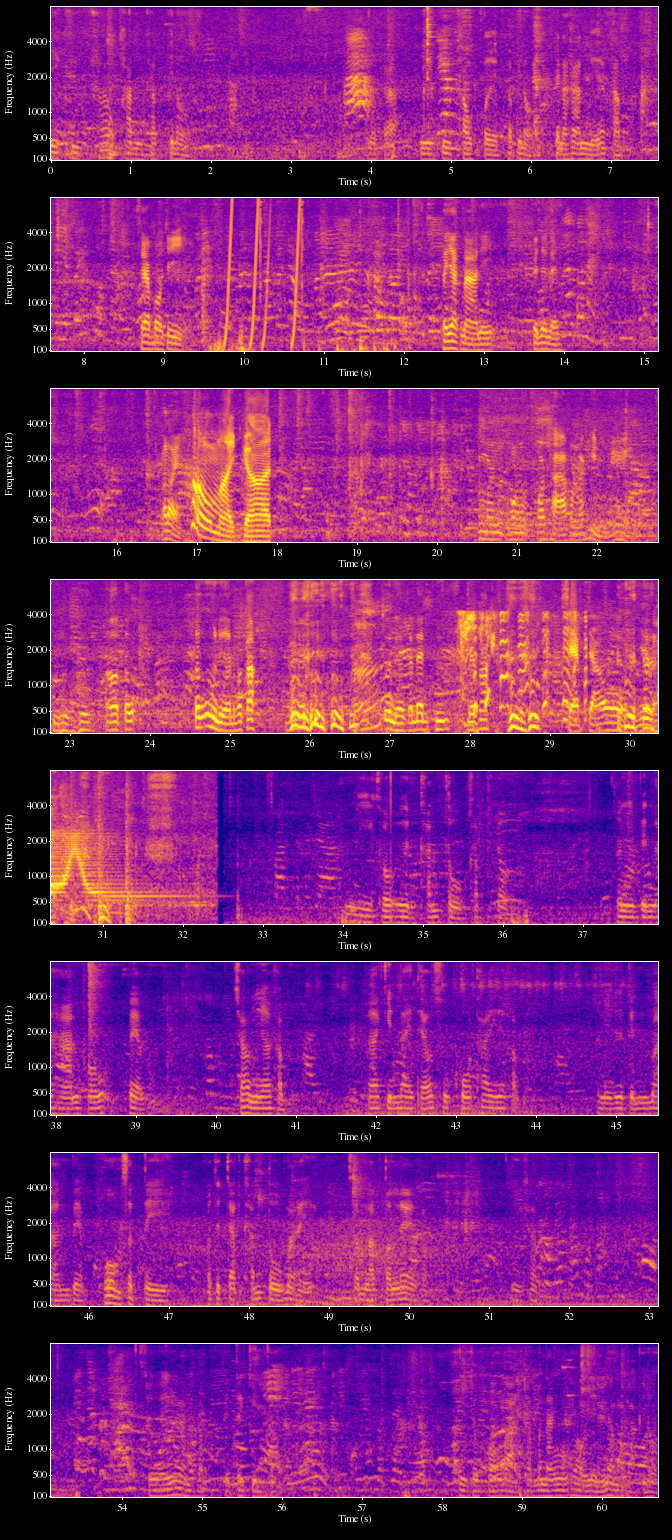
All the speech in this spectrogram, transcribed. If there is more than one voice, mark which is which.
Speaker 1: นี่คือข้าวพันธุ์ครับพี่น้องแล้วก็นี่คือข้าวเปิดครับพี่น้องเป็นอาหารเหนือครับแซ่บบอจีพยักหนานี้เป็นยังไง
Speaker 2: อร่อย
Speaker 3: Oh my god.
Speaker 2: มันคงภาษาคนละถิ่นนี่
Speaker 1: เอาต้องต้องอู้เหนือปะก็อู้เหนือก็แน่นคือได้ปะ
Speaker 2: แซบเจ้าเนี่ยแหละ
Speaker 1: นี่เขาเอื่นคันโตกครับพี่น้องอันนี้เป็นอาหารของแบบชาวเหนือครับ หากินได้แถวสุโขทัยเนี่ยครับ อันนี้จะเป็นบ้านแบบโฮมสเตย์เขาจะจัดคันโตกมาให้สำหรับตอนแรกครับ นี่ครับ สวยงามครับเป็นตะกินครับ คือเจ้าของบ้านครับมานั่งเว่าเล่นน้ำครับพี่น้อง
